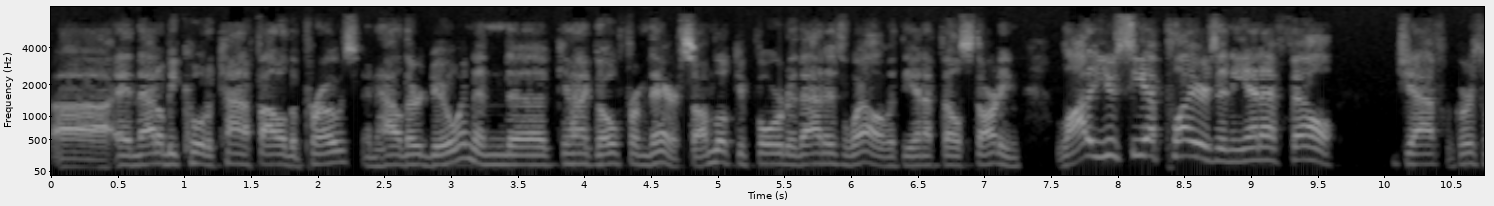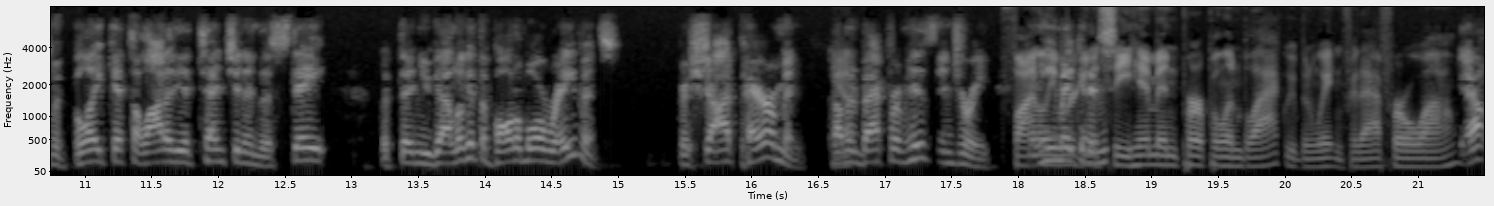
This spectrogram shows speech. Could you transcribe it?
Uh, and that'll be cool to kind of follow the pros and how they're doing and uh, kind of go from there. So I'm looking forward to that as well with the NFL starting. A lot of UCF players in the NFL Jeff. Of course, with Blake gets a lot of the attention in the state, but then you got to look at the Baltimore Ravens. Breshad Perriman coming yep. back from his injury. Finally, we're going to see him in purple and black. We've been waiting for that for a while. Yeah.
